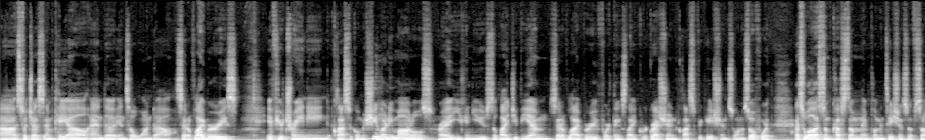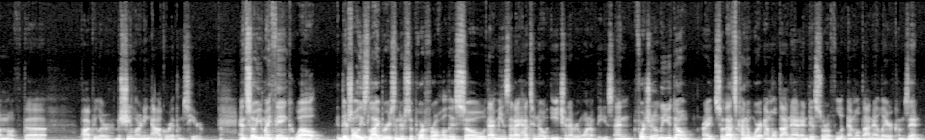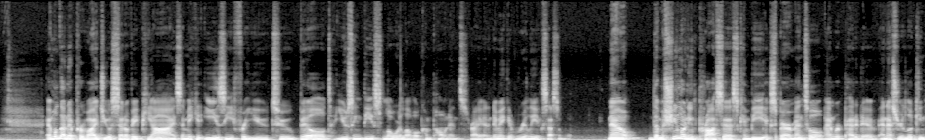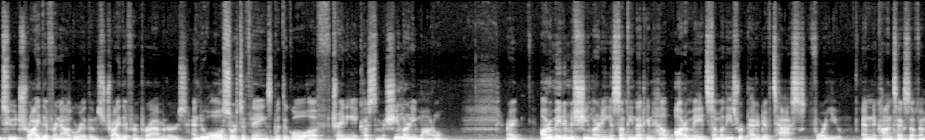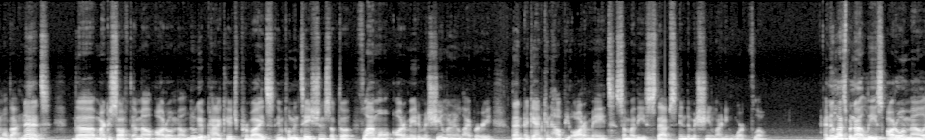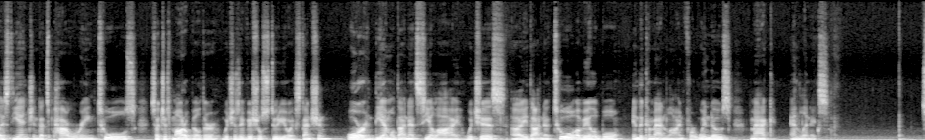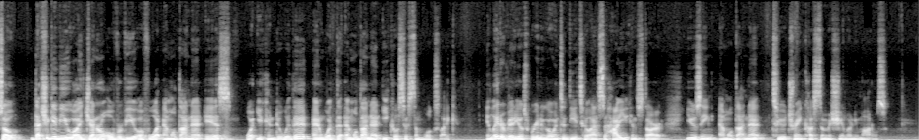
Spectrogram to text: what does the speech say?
Uh, such as MKL and the Intel oneDAL set of libraries. If you're training classical machine learning models, right, you can use the LightGBM set of library for things like regression, classification, so on and so forth, as well as some custom implementations of some of the popular machine learning algorithms here. And so you might think, well, there's all these libraries and there's support for all this, so that means that I had to know each and every one of these. And fortunately, you don't, right? So that's kind of where ML.NET and this sort of ML.NET layer comes in. ML.NET provides you a set of APIs that make it easy for you to build using these lower level components, right? And they make it really accessible. Now, the machine learning process can be experimental and repetitive. And as you're looking to try different algorithms, try different parameters, and do all sorts of things with the goal of training a custom machine learning model, right? Automated machine learning is something that can help automate some of these repetitive tasks for you. And in the context of ML.NET, the Microsoft ML AutoML NuGet package provides implementations of the FLAML automated machine learning library that again can help you automate some of these steps in the machine learning workflow. And then last but not least, AutoML is the engine that's powering tools such as Model Builder, which is a Visual Studio extension, or the ML.NET CLI, which is a .NET tool available in the command line for Windows, Mac, and Linux. So that should give you a general overview of what ML.NET is, what you can do with it, and what the ML.NET ecosystem looks like. In later videos, we're going to go into detail as to how you can start using ML.NET to train custom machine learning models.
